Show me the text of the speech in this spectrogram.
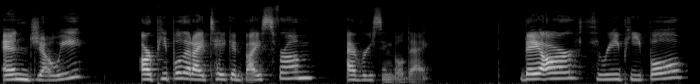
and Joey are people that I take advice from every single day. They are three people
